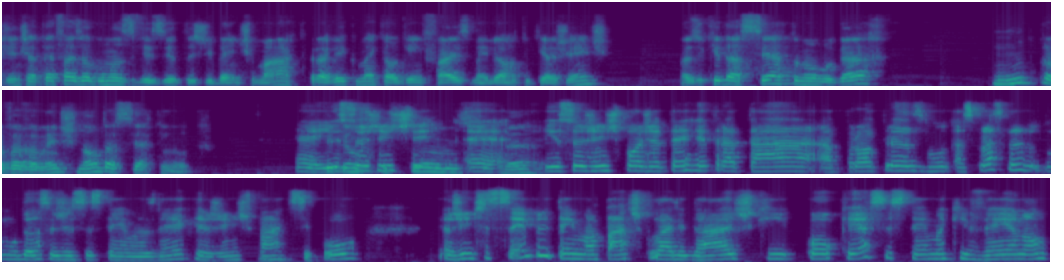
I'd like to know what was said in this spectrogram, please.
gente até faz algumas visitas de benchmark para ver como é que alguém faz melhor do que a gente, mas o que dá certo num lugar, muito provavelmente não dá certo em outro. É, isso a gente, é, né? isso a gente pode até retratar próprias, as próprias mudanças de sistemas, né, que a gente participou. A gente sempre tem uma particularidade que qualquer sistema que venha não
